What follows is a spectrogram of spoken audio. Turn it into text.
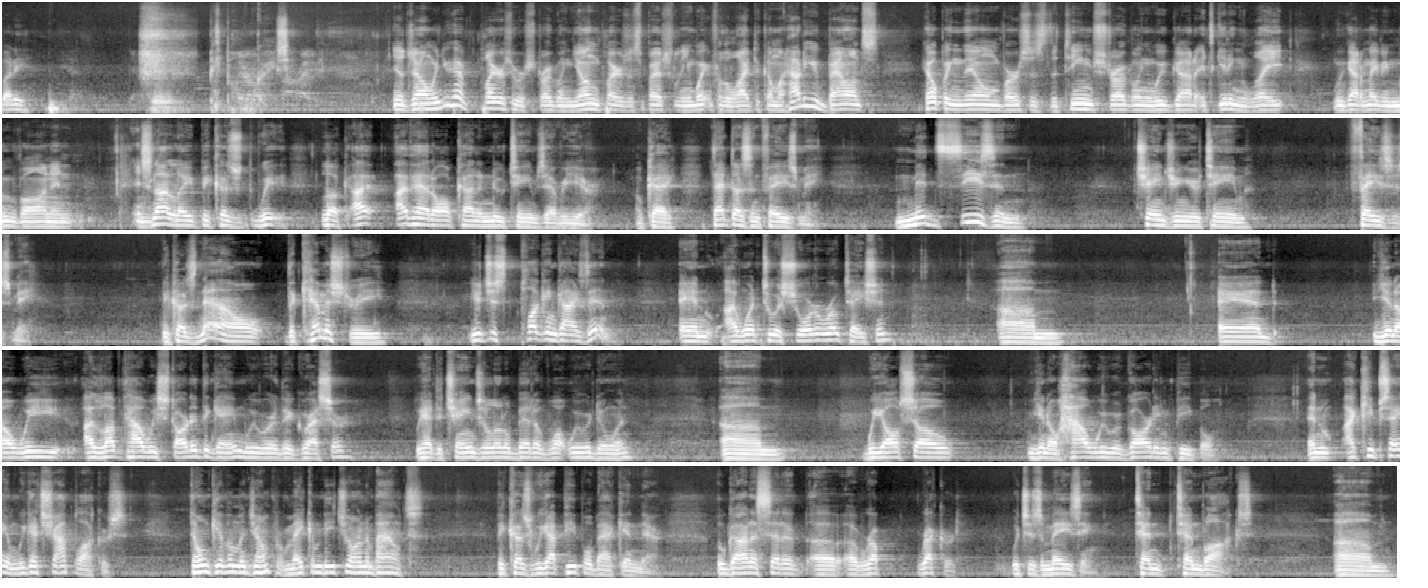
buddy? People are crazy. Yeah, John, when you have players who are struggling, young players especially, and waiting for the light to come on, how do you balance helping them versus the team struggling? We've got, it's getting late. We've got to maybe move on and. and It's not late because we, look, I, I've had all kind of new teams every year, okay? That doesn't phase me. Mid-season changing your team phases me. Because now the chemistry, you're just plugging guys in. And I went to a shorter rotation. Um, and you know, we I loved how we started the game. We were the aggressor. We had to change a little bit of what we were doing. Um, we also, you know, how we were guarding people. And I keep saying, we got shot blockers. Don't give them a jumper. Make them beat you on the bounce because we got people back in there. Ugonna set a, a, a record, which is amazing 10, 10 blocks. Um,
